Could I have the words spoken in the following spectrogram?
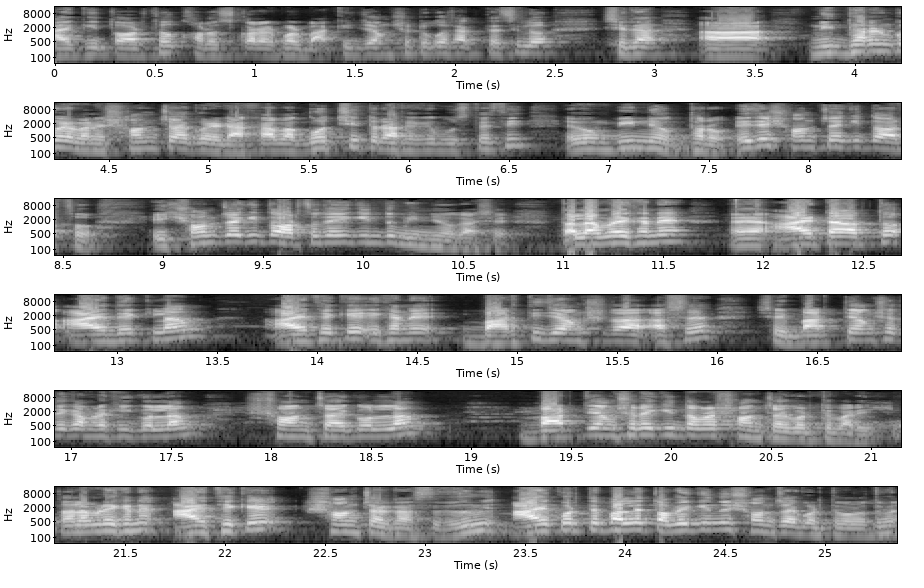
আয়কৃত অর্থ, খরচ করার পর বাকি যে অংশটুকু থাকতেছিল সেটা নির্ধারণ করে মানে সঞ্চয় করে রাখা বা গচ্ছিত রাখাকে বুঝতেছি এবং বিনিয়োগ। ধরো, এই যে সঞ্চয়কৃত অর্থ, এই সঞ্চয়কৃত অর্থ থেকে কিন্তু বিনিয়োগ আসে। তাহলে আমরা এখানে আয়টা অর্থ আয় দেখলাম, আয় থেকে এখানে বাড়তি যে অংশটা আছে, সেই বাড়তি অংশ থেকে আমরা কি করলাম? সঞ্চয় করলাম। বাড়তি অংশটা কিন্তু আমরা সঞ্চয় করতে পারি। তাহলে আমরা এখানে আয় থেকে সঞ্চয়টা আসতে তুমি আয় করতে পারলে তবে কিন্তু সঞ্চয় করতে পারবে তুমি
